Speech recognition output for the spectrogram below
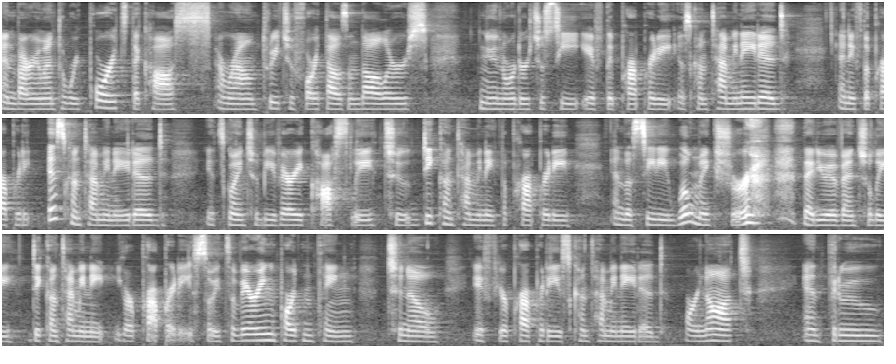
environmental report that costs around three to four thousand dollars in order to see if the property is contaminated. And if the property is contaminated, it's going to be very costly to decontaminate the property and the city will make sure that you eventually decontaminate your property. So it's a very important thing to know if your property is contaminated or not. And through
